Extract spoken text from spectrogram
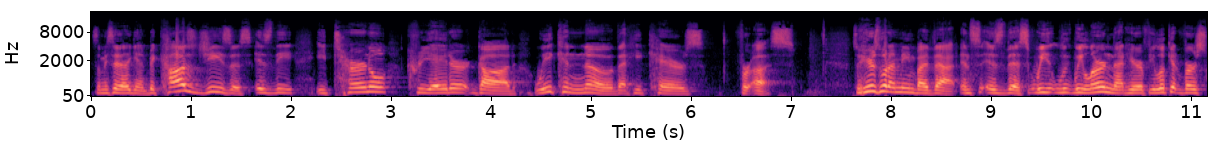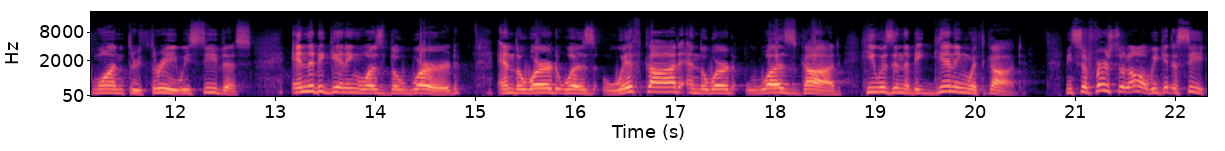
So let me say that again. Because Jesus is the eternal creator God, we can know that he cares for us. So here's what I mean by that is this. We, we learn that here. If you look at verse 1 through 3, we see this. In the beginning was the Word, and the Word was with God, and the Word was God. He was in the beginning with God. I mean, so first of all, we get to see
